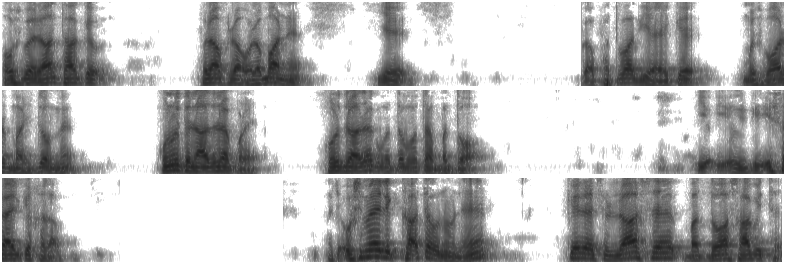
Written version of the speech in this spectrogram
اور اس میں اعلان تھا کہ فلاں فلاں علماء نے یہ فتوا دیا ہے کہ مسوار مسجدوں میں قنوت نازلہ پڑے نازلہ کا مطلب ہوتا ہے بدوا اسرائیل کے خلاف اچھا اس میں لکھا تھا انہوں نے کہ رسول اللہ سے بد دعا ثابت ہے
